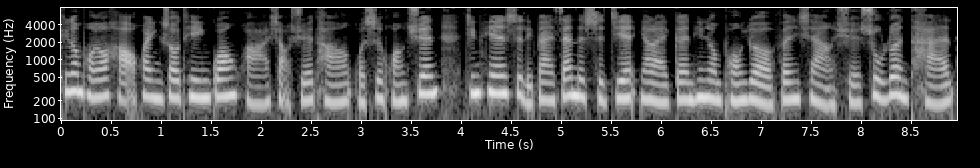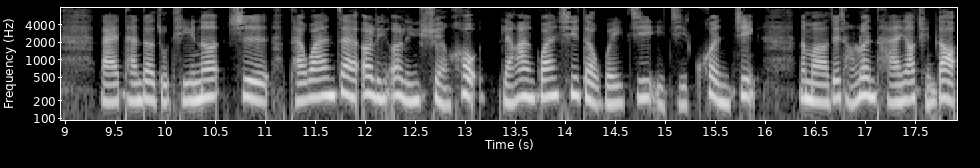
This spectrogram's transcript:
听众朋友好，欢迎收听光华小学堂，我是黄轩。今天是礼拜三的时间，要来跟听众朋友分享学术论坛。来谈的主题呢是台湾在二零二零选后两岸关系的危机以及困境。那么这场论坛邀请到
